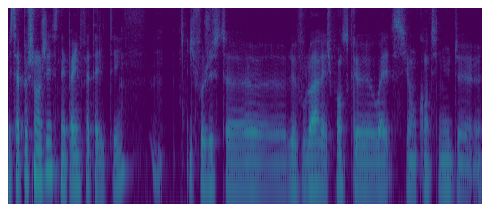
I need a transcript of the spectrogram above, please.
mais ça peut changer, ce n'est pas une fatalité. Il faut juste euh, le vouloir et je pense que ouais, si on continue de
